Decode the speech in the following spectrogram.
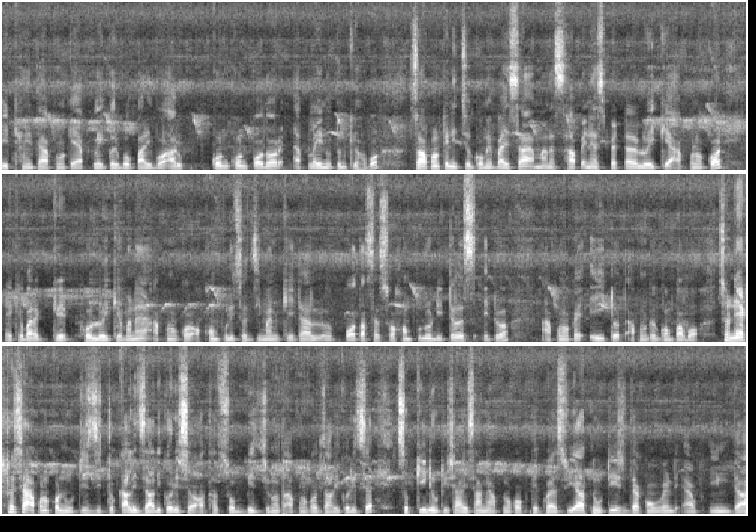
এই ঠাইতে আপোনালোকে এপ্লাই কৰিব পাৰিব। আৰু কোন কোন পদৰ এপ্লাই নতুনকৈ হ'ব চ' আপোনালোকে নিশ্চয় গমেই পাইছা মানে চাব ইনস্পেক্টৰলৈকে আপোনালোকৰ একেবাৰে গ্ৰেড ফ'ৰলৈকে মানে আপোনালোকৰ অসম পুলিচত যিমানকেইটা পদ আছে চ' সম্পূৰ্ণ ডিটেইলছ এইটো আপোনালোকে এইটোত আপোনালোকে গম পাব। চ' নেক্সট হৈছে আপোনালোকৰ ন'টিছ যিটো কালি জাৰি কৰিছে অৰ্থাৎ চৌব্বিছ জুনত আপোনালোকৰ জাৰি কৰিছে। চ' কি ন'টিছ আহিছে আমি আপোনালোকক দেখুৱাই আছোঁ। ইয়াত notice the comment in the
